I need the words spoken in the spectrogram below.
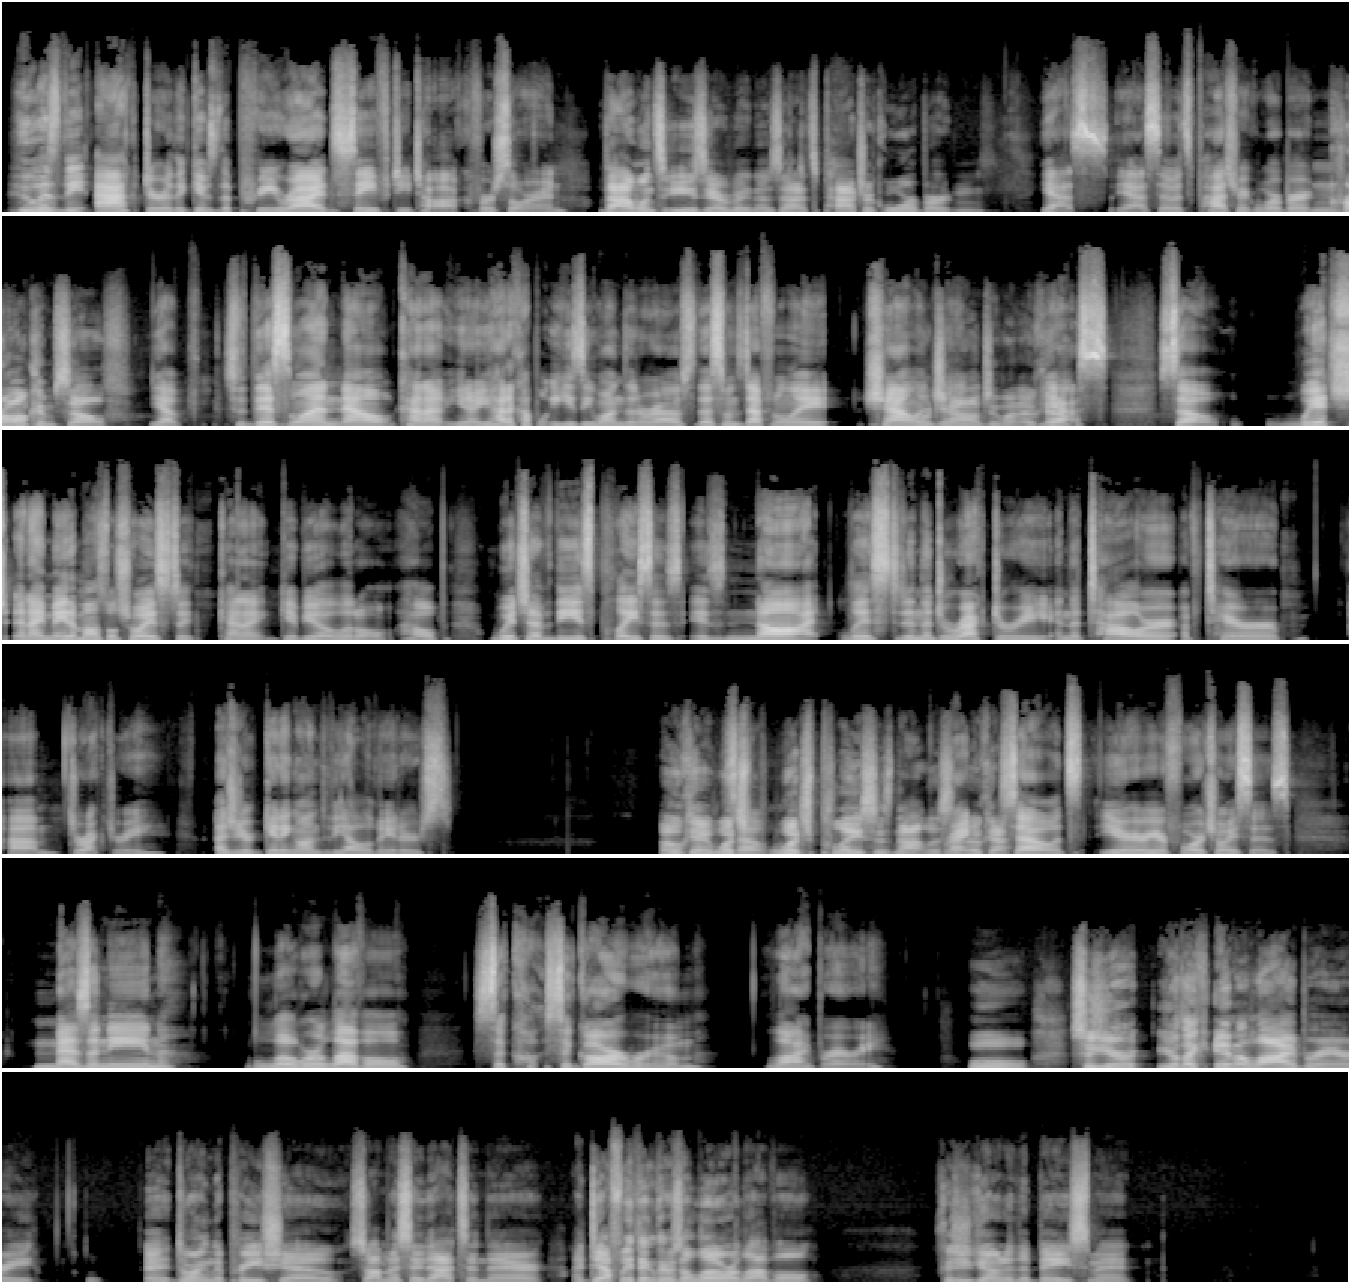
who is the actor that gives the pre-ride safety talk for Soarin'? That one's easy. Everybody knows that. It's Patrick Warburton, Yes, yeah. So it's Patrick Warburton. Kronk himself. Yep. So this one now kind of, you know, you had a couple easy ones in a row. So this one's definitely challenging. More challenging. one. Okay. Yes. So which, and I made a multiple choice to kind of give you a little help. Which of these places is not listed in the directory in the Tower of Terror um, directory as you're getting onto the elevators? Okay. Which So- which place is not listed? Right. Okay. So it's here are your four choices: mezzanine, lower level, cigar room, library. Oh, so you're you're like in a library uh, during the pre-show. So I'm gonna say that's in there. I definitely think there's a lower level because you go into the basement.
